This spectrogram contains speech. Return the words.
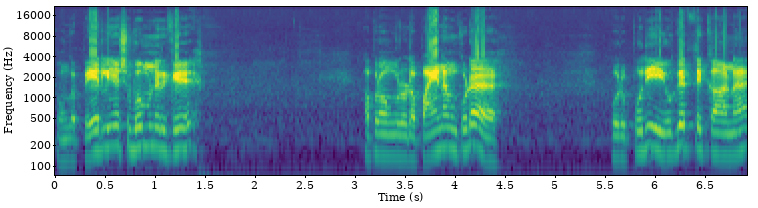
உங்கள் பேர்லேயும் சுபம்னு இருக்குது அப்புறம் உங்களோட பயணம் கூட ஒரு புதிய யுகத்துக்கான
